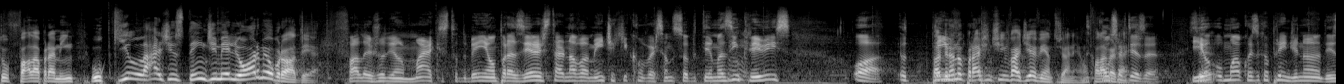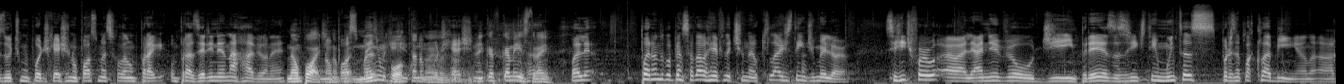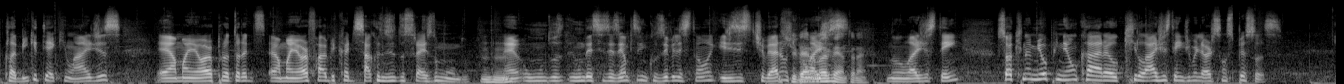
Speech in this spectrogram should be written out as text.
fala para mim o que Lages tem de melhor, meu brother. Fala, Juliano Marques, tudo bem? É um prazer estar novamente aqui conversando sobre temas incríveis. Ó, eu Tá tenho... virando pra gente invadir evento já, né? Vamos falar Com a verdade. certeza. E eu, uma coisa que eu aprendi na, desde o último podcast, eu não posso mais falar um, pra, um prazer inenarrável, né? Não pode. Não, não posso pode, mais nem porque um a gente tá no não, podcast, não, né? Fica, fica meio estranho. Olha, parando pra pensar, tava refletindo, né? O que Lages tem de melhor? Se a gente for olhar a nível de empresas, a gente tem muitas, por exemplo, a Clabin. A Clabin que tem aqui em Lages é a maior produtora, de, é a maior fábrica de sacos industriais do mundo. Uhum. Né? Um, dos, um desses exemplos, inclusive, eles estão, eles estiveram, estiveram aqui no, Lages, evento, né? No Lages tem. Só que na minha opinião, cara, o que Lages tem de melhor são as pessoas.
